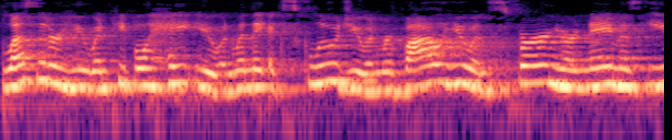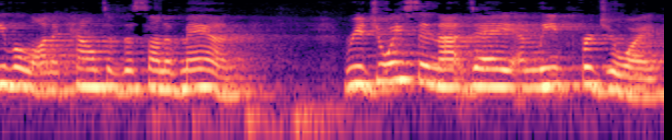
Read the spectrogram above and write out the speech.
Blessed are you when people hate you and when they exclude you and revile you and spurn your name as evil on account of the Son of Man. Rejoice in that day and leap for joy,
